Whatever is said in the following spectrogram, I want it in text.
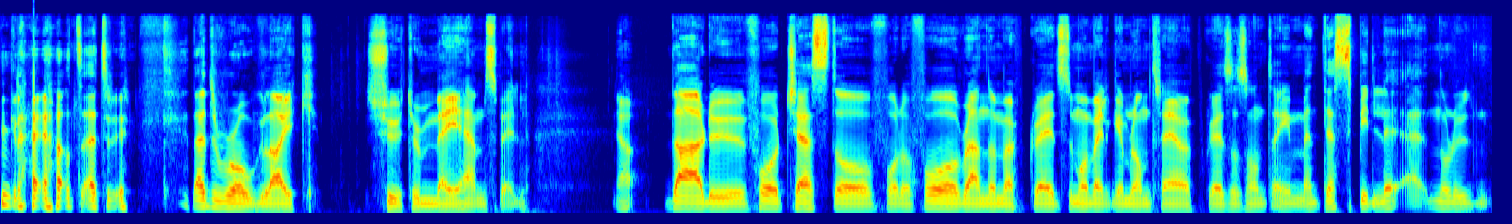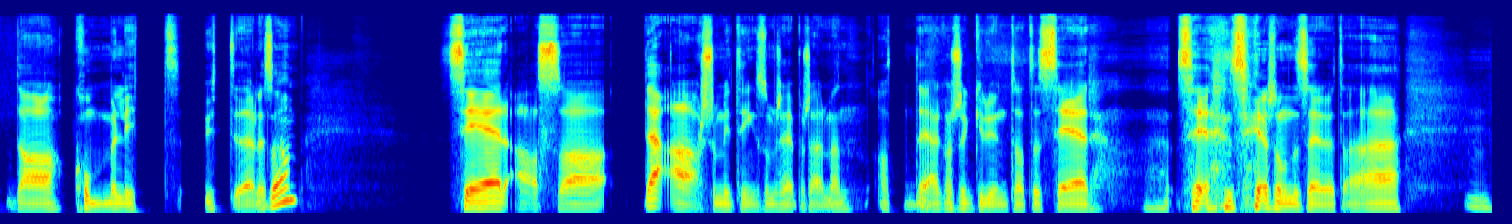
greia er at jeg tror det er et rogelike shooter mayhem-spill. Ja. Der du får chest, og for å få random upgrades, du må velge mellom tre upgrades og sånne ting. Men det spillet, eh, når du da kommer litt uti det, liksom, ser altså Det er så mye ting som skjer på skjermen, at det er kanskje grunnen til at det ser Ser, ser som det ser ut. Uh, Mm.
